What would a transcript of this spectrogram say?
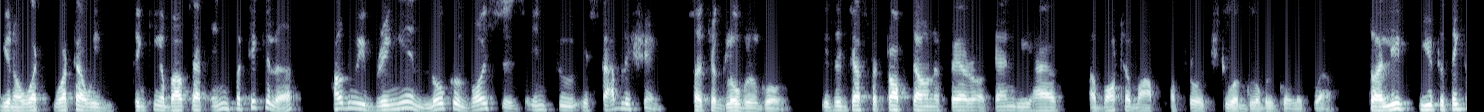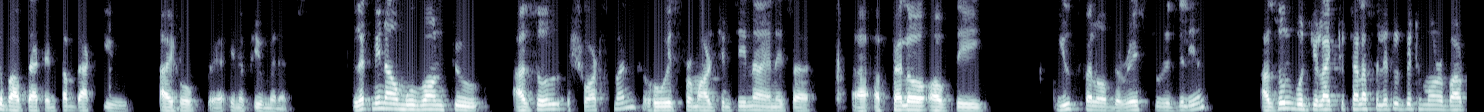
You know, what, what are we thinking about that? In particular, how do we bring in local voices into establishing such a global goal? Is it just a top-down affair or can we have a bottom-up approach to a global goal as well? So I leave you to think about that and come back to you, I hope, uh, in a few minutes. Let me now move on to Azul Schwartzman, who is from Argentina and is a, a fellow of the Youth Fellow of the Race to Resilience. Azul, would you like to tell us a little bit more about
